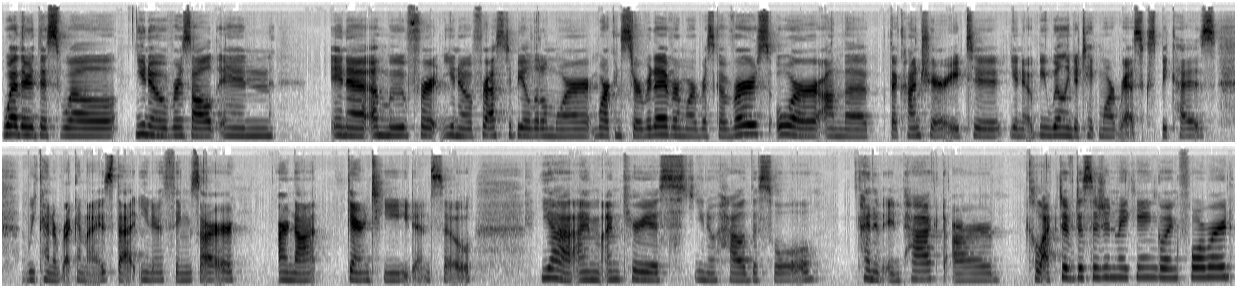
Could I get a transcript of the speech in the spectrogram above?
whether this will you know result in in a, a, move for you know for us to be a little more more conservative or more risk averse or on the the contrary to you know be willing to take more risks because we kind of recognize that you know things are are not guaranteed. And so yeah i'm i'm curious you know how this will kind of impact our collective decision making going forward.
